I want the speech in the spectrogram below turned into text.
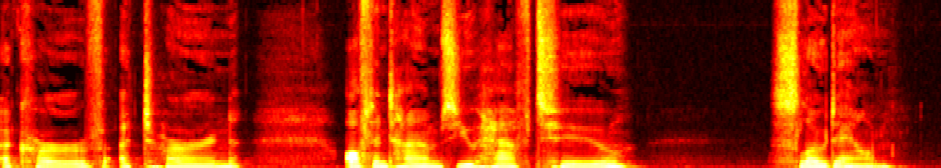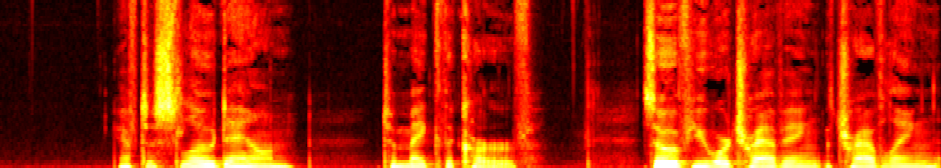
a curve, a turn, oftentimes you have to slow down. You have to slow down to make the curve. So if you are traveling traveling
